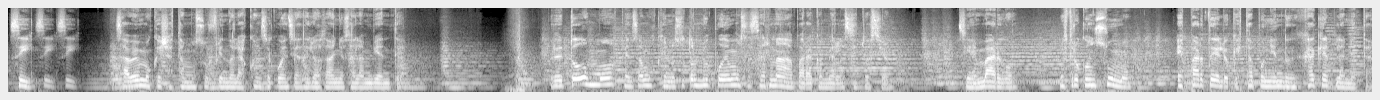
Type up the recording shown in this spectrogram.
Sí, sí, sí. Sabemos que ya estamos sufriendo las consecuencias de los daños al ambiente. Pero de todos modos pensamos que nosotros no podemos hacer nada para cambiar la situación. Sin embargo, nuestro consumo es parte de lo que está poniendo en jaque el planeta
